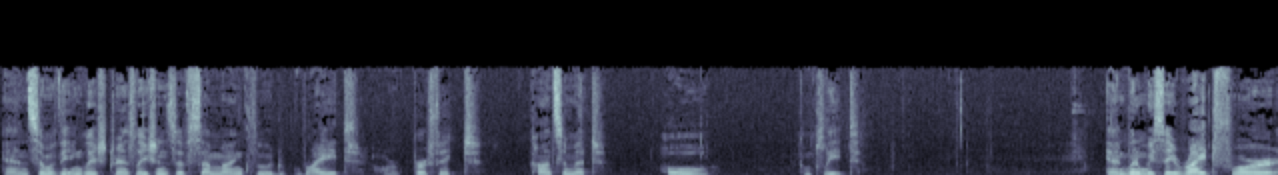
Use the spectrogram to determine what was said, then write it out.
And some of the English translations of Samma include right or perfect, consummate, whole, complete. And when we say right for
